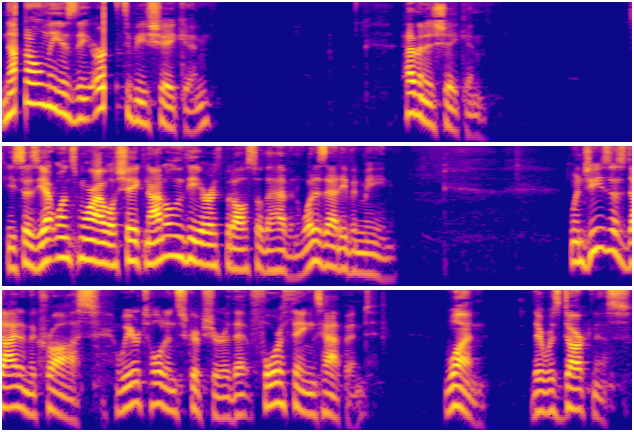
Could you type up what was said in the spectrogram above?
Not only is the earth to be shaken, heaven is shaken. He says, Yet once more I will shake not only the earth, but also the heaven. What does that even mean? When Jesus died on the cross, we are told in Scripture that four things happened. One, there was darkness.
